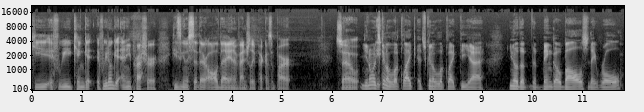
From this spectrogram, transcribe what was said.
he if we can get if we don't get any pressure, he's going to sit there all day and eventually pick us apart. So, You know what it's going to look like? It's going to look like the, uh, you know, the the bingo balls they roll.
